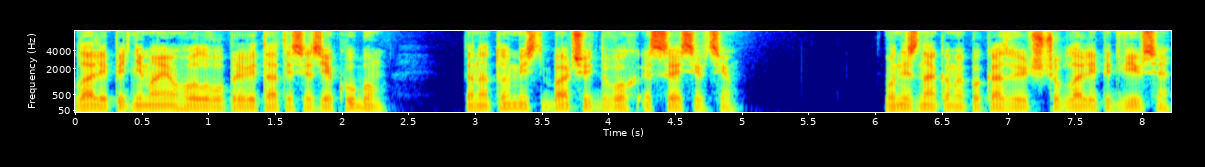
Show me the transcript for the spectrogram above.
Лалі піднімає голову привітатися з Якубом, та натомість бачить двох есесівців. Вони знаками показують, щоб Лалі підвівся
